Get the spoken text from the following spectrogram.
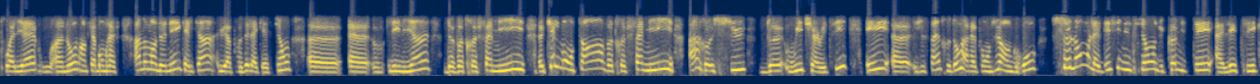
Poilière ou un autre, en tout cas, bon, bref, à un moment donné, quelqu'un lui a posé la question, euh, euh, les liens de votre famille, quel montant votre famille a reçu de We Charity et euh, Justin Trudeau a répondu en gros selon la définition du comité à l'éthique,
